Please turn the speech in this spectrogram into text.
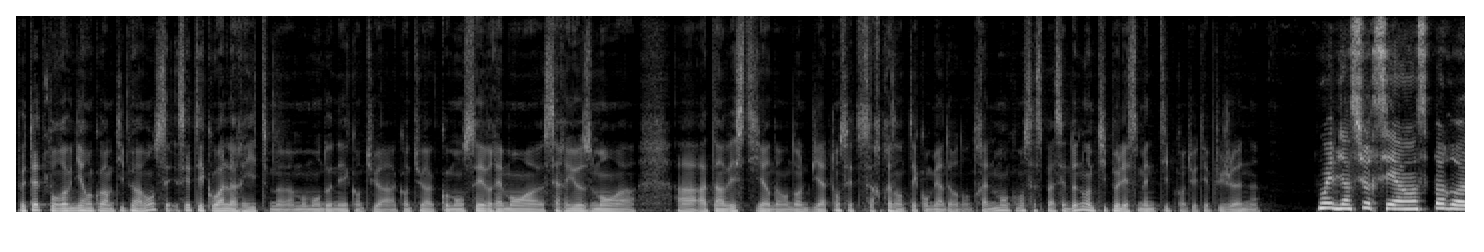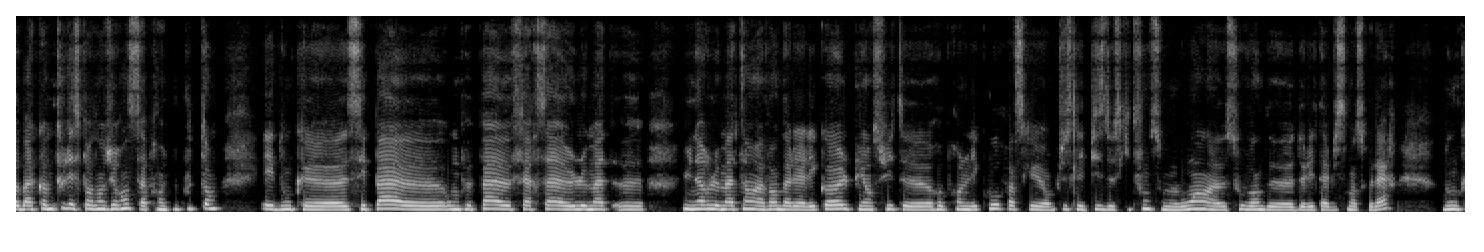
Peut-être pour revenir encore un petit peu avant, c'était quoi le rythme à un moment donné quand tu as, quand tu as commencé vraiment euh, sérieusement à, à, t'investir dans, dans, le biathlon? Ça représentait combien d'heures d'entraînement? Comment ça se passait? Donne-nous un petit peu les semaines types quand tu étais plus jeune. Oui, bien sûr, c'est un sport, euh, bah, comme tous les sports d'endurance, ça prend beaucoup de temps. Et donc, euh, c'est pas, euh, on peut pas faire ça le mat une heure le matin avant d'aller à l'école, puis ensuite reprendre les cours, parce que en plus, les pistes de ski de fond sont loin souvent de, de l'établissement scolaire. Donc,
